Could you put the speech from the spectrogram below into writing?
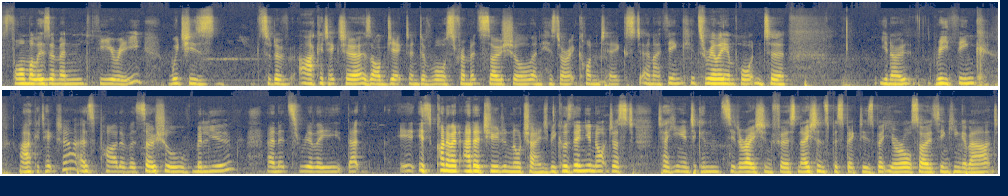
formalism and theory, which is sort of architecture as object and divorced from its social and historic context. And I think it's really important to, you know, rethink architecture as part of a social milieu. And it's really that it's kind of an attitudinal change because then you're not just taking into consideration First Nations perspectives, but you're also thinking about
